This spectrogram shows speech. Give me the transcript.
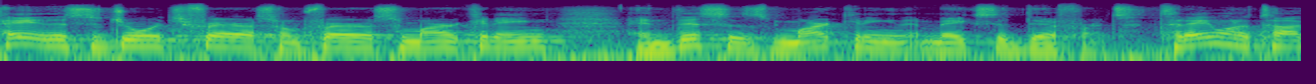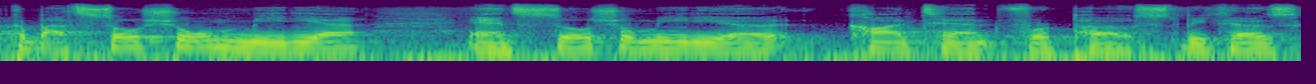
Hey, this is George Ferris from Ferris Marketing, and this is Marketing That Makes a Difference. Today I want to talk about social media and social media content for posts because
